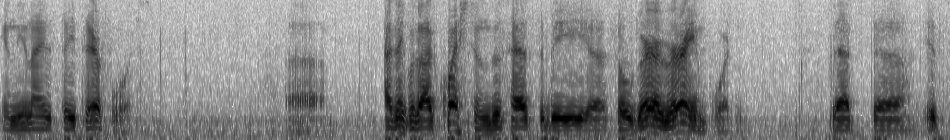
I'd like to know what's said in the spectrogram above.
in the United States Air Force. Uh, I think without question this has to be so very, very important that it's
